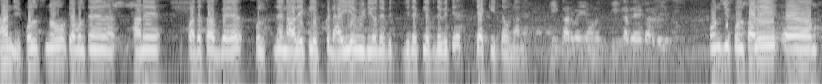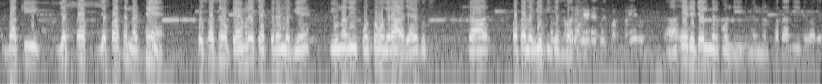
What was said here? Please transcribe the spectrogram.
ਹਾਂਜੀ ਪੁਲਿਸ ਨੂੰ ਕੀ ਬੋਲਤੇ ਥਾਣੇ ਫਾਦਰ ਸਾਹਿਬ ਗਏ ਪੁਲਿਸ ਦੇ ਨਾਲ ਹੀ ਕਲਿੱਪ ਕਢਾਈ ਹੈ ਵੀਡੀਓ ਦੇ ਵਿੱਚ ਜਿਹਦੇ ਕਲਿੱਪ ਦੇ ਵਿੱਚ ਚੈੱਕ ਕੀਤਾ ਉਹਨਾਂ ਨੇ। ਕੀ ਕਾਰਵਾਈ ਹੁਣ ਕੀ ਕਰ ਰਿਹਾ ਕਾਰਵਾਈ? ਹੁਣ ਜੀ ਪੁਲਿਸ ਵਾਲੇ ਅਹ, ਬਾਕੀ ਜਿਸ ਤਰਫ ਜਿਸ ਪਾਸੇ ਨੱਠੇ ਹੈ ਉਸ ਪਾਸੇ ਉਹ ਕੈਮਰੇ ਚੈੱਕ ਕਰਨ ਲੱਗੇ ਹੈ ਕਿ ਉਹਨਾਂ ਦੀ ਫੋਟੋ ਵਗੈਰਾ ਆ ਜਾਏ ਕੁਝ ਤਾਂ ਪਤਾ ਲੱਗੇ ਕਿ ਕਿਸ ਪਾਸੇ। ਪਲੇਟ ਹੈ ਕੋਈ ਪੜਿਆ ਕੋਈ? ਅਹ, ਇਹ ਡਿਟੇਲ ਮੇਰੇ ਕੋਲ ਨਹੀਂ ਜੀ ਮੈਨੂੰ ਪਤਾ ਨਹੀਂ ਇਹਦੇ ਬਾਰੇ।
